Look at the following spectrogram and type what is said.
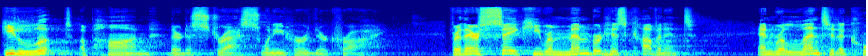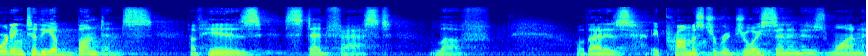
he looked upon their distress when he heard their cry. For their sake, he remembered his covenant and relented according to the abundance of his steadfast love. Well, that is a promise to rejoice in, and it is one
